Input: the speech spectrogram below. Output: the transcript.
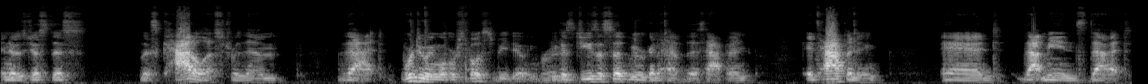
And it was just this this catalyst for them that we're doing what we're supposed to be doing Right. because Jesus said we were going to have this happen. It's happening, and that means that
